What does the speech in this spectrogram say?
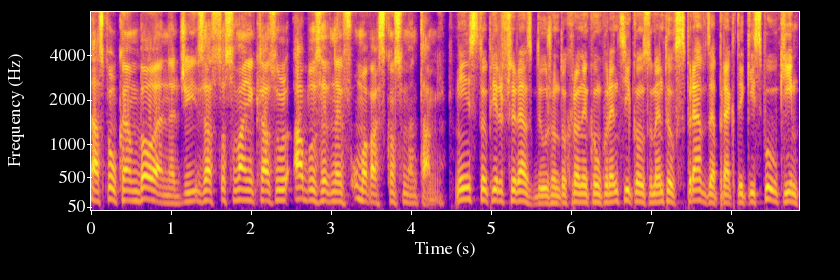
na spółkę Bo Energy za stosowanie klauzul abuzywnych w umowach z konsumentami. Nie jest to pierwszy raz, gdy Urząd Ochrony Konkurencji i Konsumentów sprawdza praktyki spółki.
